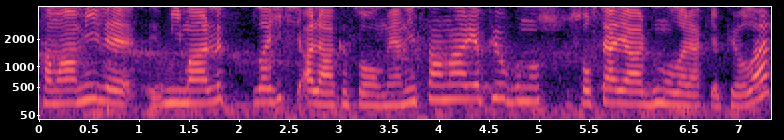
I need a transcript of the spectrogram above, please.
tamamıyla mimarlıkla hiç alakası olmayan insanlar yapıyor bunu sosyal yardım olarak yapıyorlar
